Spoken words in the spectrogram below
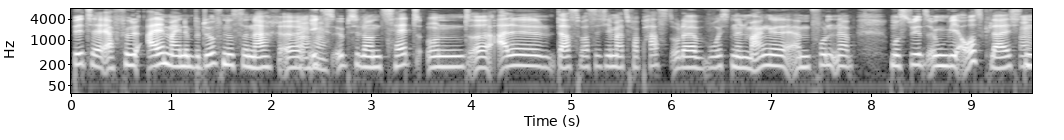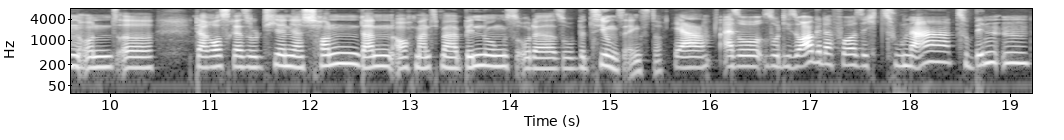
Bitte erfüll all meine Bedürfnisse nach äh, X, Y, Z und äh, all das, was ich jemals verpasst oder wo ich einen Mangel empfunden habe, musst du jetzt irgendwie ausgleichen. Und äh, daraus resultieren ja schon dann auch manchmal Bindungs- oder so Beziehungsängste. Ja, also so die Sorge davor, sich zu nah zu binden,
